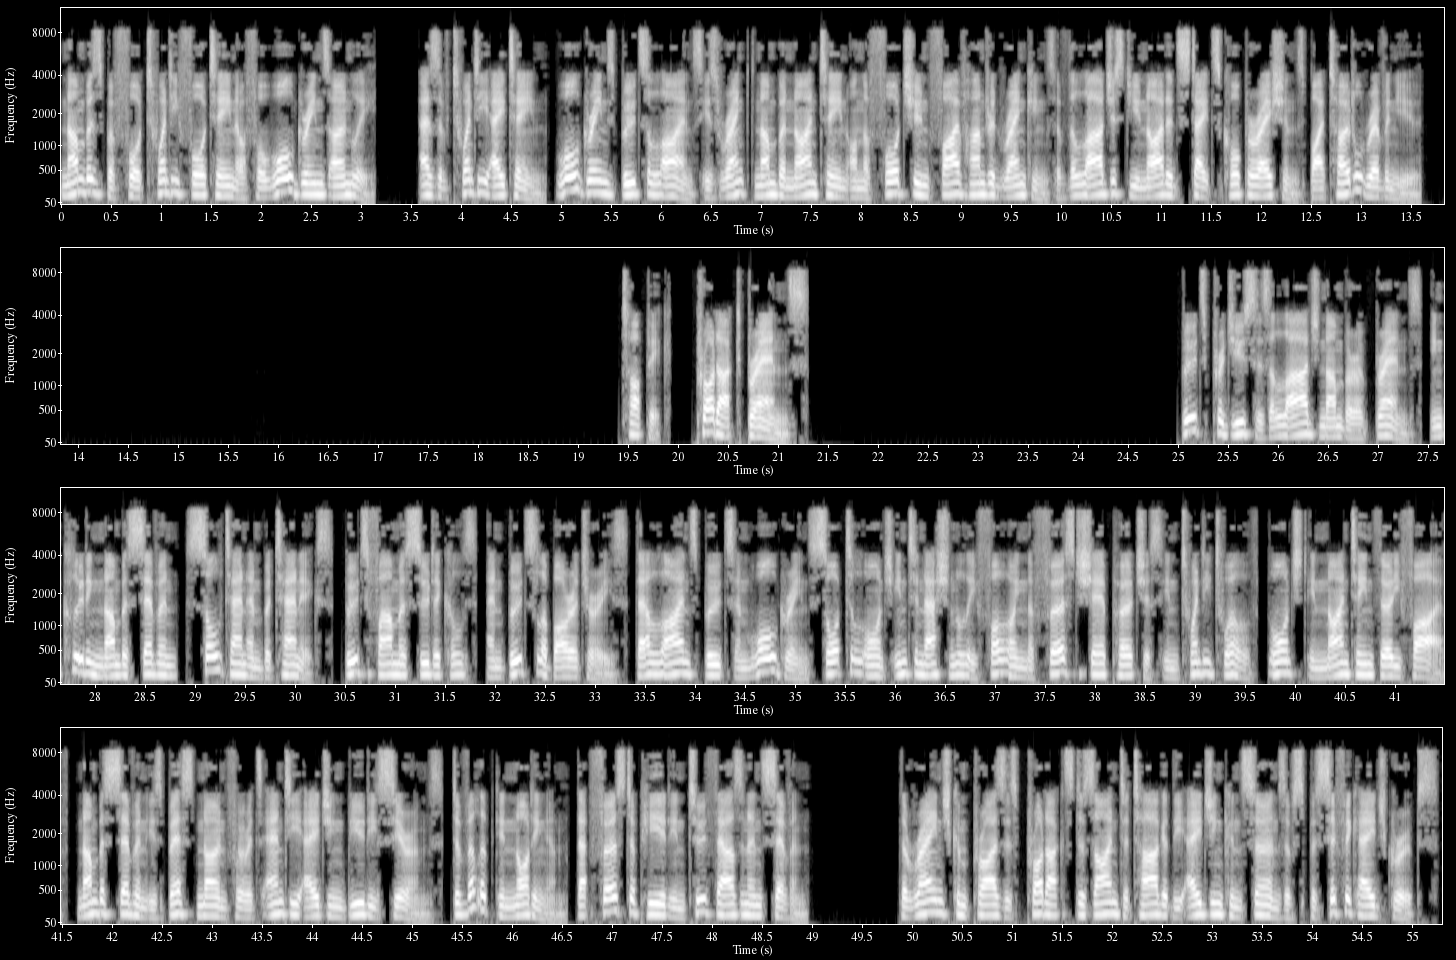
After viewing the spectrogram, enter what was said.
Numbers before 2014 are for Walgreens only. As of 2018, Walgreens Boots Alliance is ranked number 19 on the Fortune 500 rankings of the largest United States corporations by total revenue. Topic: Product brands. Boots produces a large number of brands, including Number 7, Soltan and Botanics, Boots Pharmaceuticals, and Boots Laboratories. The Alliance Boots and Walgreens sought to launch internationally following the first share purchase in 2012, launched in 1935. Number 7 is best known for its anti-aging beauty serums, developed in Nottingham, that first appeared in 2007. The range comprises products designed to target the aging concerns of specific age groups.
